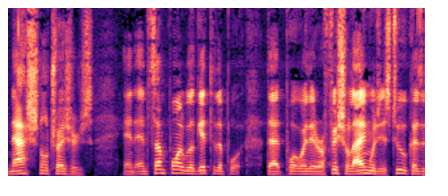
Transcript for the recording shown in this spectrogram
national treasures and, and at some point we'll get to the po- that point where they're official languages too, because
